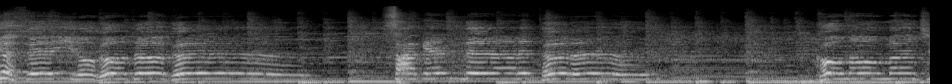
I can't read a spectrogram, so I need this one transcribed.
野生のごとく叫んでられたらこの街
